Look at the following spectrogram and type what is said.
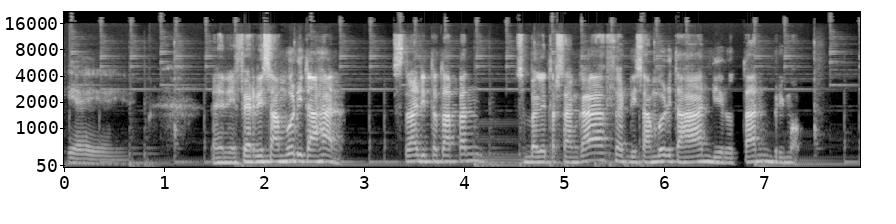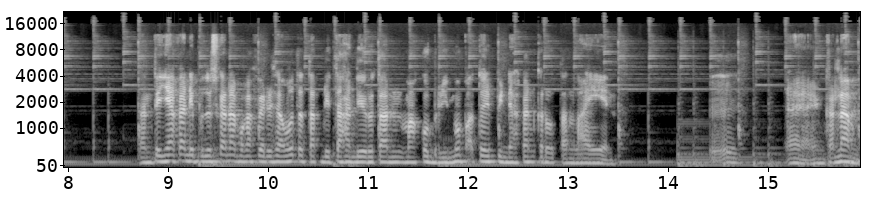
Iya iya iya. Nah ini Ferdi Sambo ditahan. Setelah ditetapkan sebagai tersangka, Ferdi Sambo ditahan di rutan Brimob. Nantinya akan diputuskan apakah Ferdi Sambo tetap ditahan di rutan Mako Brimob atau dipindahkan ke rutan lain. Hmm. Eh, yang keenam,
